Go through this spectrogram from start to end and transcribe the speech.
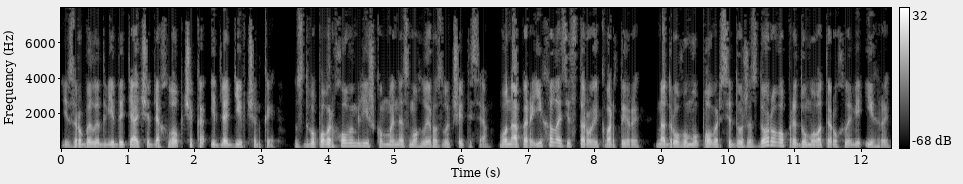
і зробили дві дитячі для хлопчика і для дівчинки. З двоповерховим ліжком ми не змогли розлучитися. Вона переїхала зі старої квартири. На другому поверсі дуже здорово придумувати рухливі ігри.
